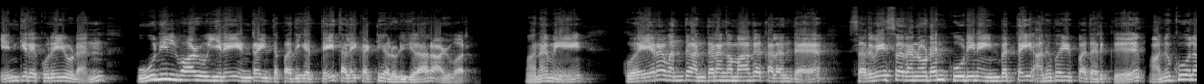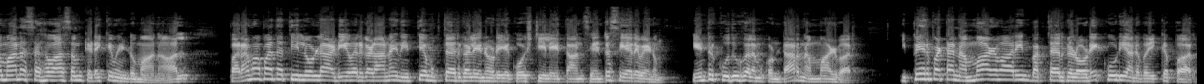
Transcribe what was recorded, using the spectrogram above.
என்கிற குறையுடன் ஊனில் வாழ் உயிரே என்ற இந்த பதிகத்தை தலை கட்டி அருளுகிறார் ஆழ்வார். மனமே குறையற வந்து அந்தரங்கமாக கலந்த சர்வேஸ்வரனுடன் கூடின இன்பத்தை அனுபவிப்பதற்கு அனுகூலமான சகவாசம் கிடைக்க வேண்டுமானால் பரமபதத்தில் உள்ள அடியவர்களான நித்திய முக்தர்களினுடைய கோஷ்டியிலே தான் சென்று சேர வேண்டும் என்று குதூகலம் கொண்டார் நம்மாழ்வார். இப்பேற்பட்ட நம்மாழ்வாரின் பக்தர்களோட கூடி அனுபவிக்கப்பார்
